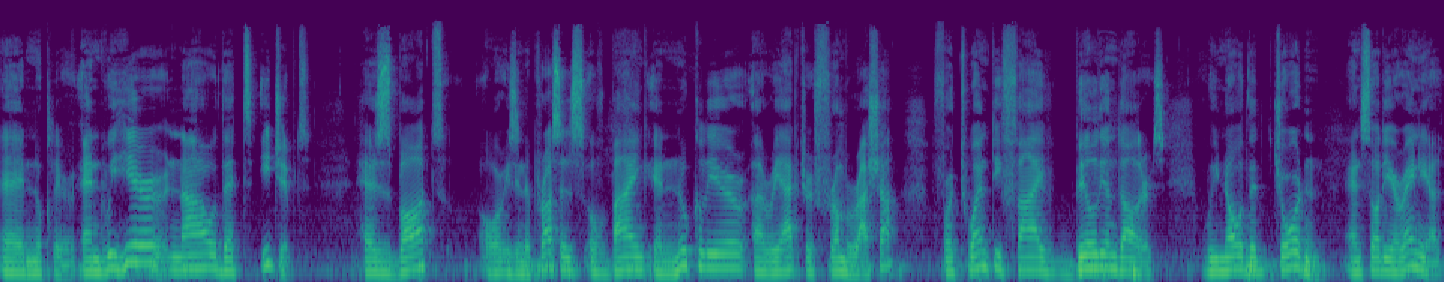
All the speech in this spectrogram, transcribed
uh, nuclear. And we hear now that Egypt has bought or is in the process of buying a nuclear uh, reactor from Russia for $25 billion. We know that Jordan and Saudi Arabia,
